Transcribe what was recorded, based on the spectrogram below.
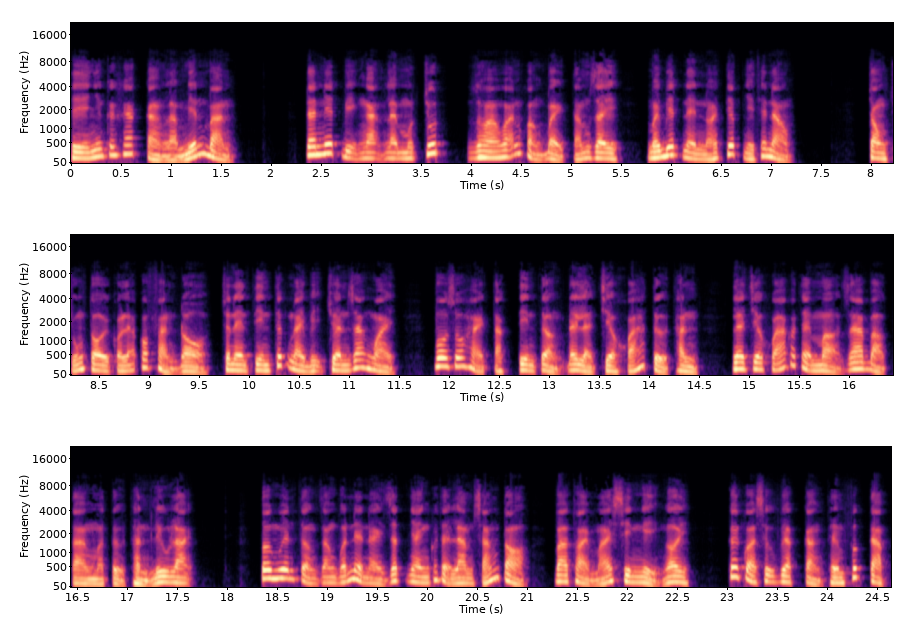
thì những cái khác càng là miễn bàn. Dennis bị ngạn lại một chút, hòa hoãn khoảng 7-8 giây mới biết nên nói tiếp như thế nào. Trong chúng tôi có lẽ có phản đồ, cho nên tin tức này bị truyền ra ngoài. Vô số hải tặc tin tưởng đây là chìa khóa tử thần, là chìa khóa có thể mở ra bảo tàng mà tử thần lưu lại. Tôi nguyên tưởng rằng vấn đề này rất nhanh có thể làm sáng tỏ và thoải mái xin nghỉ ngơi. Kết quả sự việc càng thêm phức tạp,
